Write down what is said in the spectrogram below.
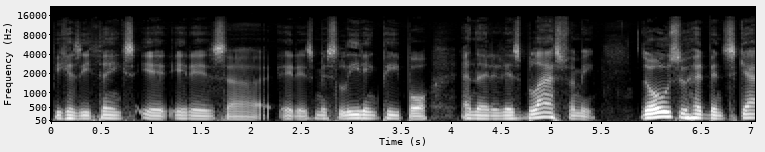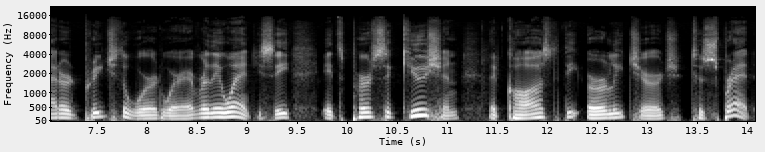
because he thinks it, it is uh, it is misleading people and that it is blasphemy. Those who had been scattered preached the word wherever they went. You see, it's persecution that caused the early church to spread.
